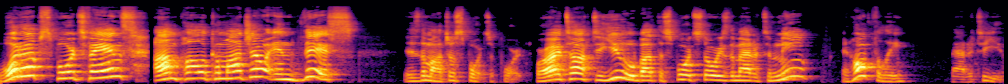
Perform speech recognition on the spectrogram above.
What up, sports fans? I'm Paulo Camacho, and this is the Macho Sports Report, where I talk to you about the sports stories that matter to me and hopefully matter to you.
